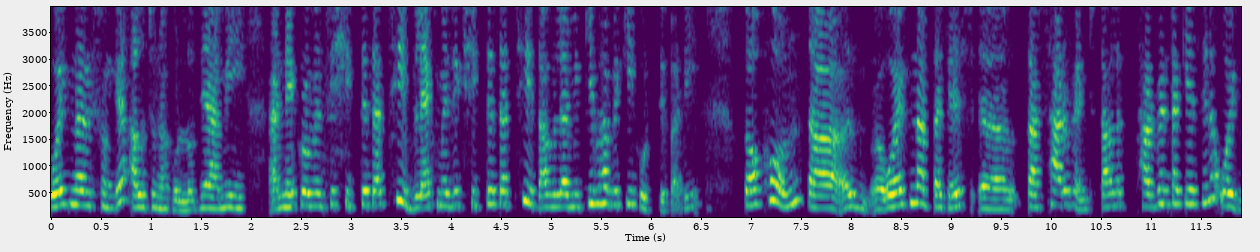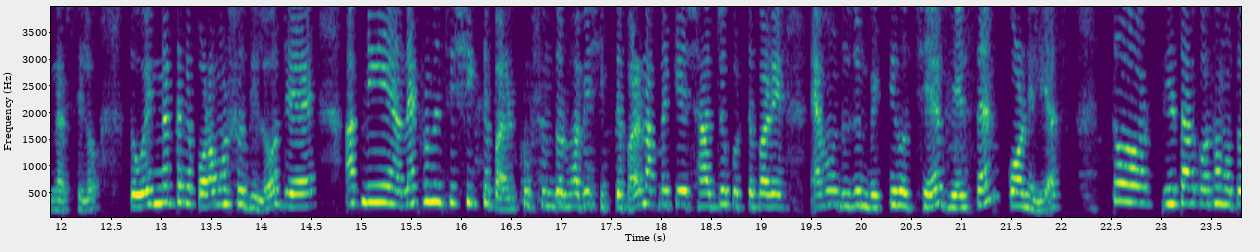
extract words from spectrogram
ওয়েগনারের সঙ্গে আলোচনা করল যে আমি নেক্রোমেন্সি শিখতে চাচ্ছি ব্ল্যাক ম্যাজিক শিখতে চাচ্ছি, তাহলে আমি কীভাবে কি করতে পারি? তখন তা ওয়েগনার তাকে তার সার্ভেন্ট তাহলে সার্ভেন্টটা কে ছিল? ওয়েগনার ছিল। তো ওয়েগনার তাকে পরামর্শ দিল যে, আপনি নেক্রোমেন্সি শিখতে পারেন, খুব সুন্দরভাবে শিখতে পারেন, আপনাকে সাহায্য করতে পারে এমন দুজন ব্যক্তি হচ্ছে ভেলস অ্যান্ড কর্নেলিয়াস তো তার কথা মতো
